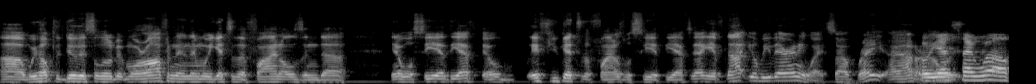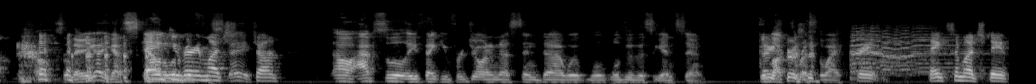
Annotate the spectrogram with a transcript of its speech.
Uh, we hope to do this a little bit more often, and then we get to the finals, and uh, you know, we'll see you at the F. If you get to the finals, we'll see you at the F. If not, you'll be there anyway. So, right? I, I don't know. Oh know. yes, I will. Oh, so there you go. You got to scout. a Thank you very much. John. Oh, absolutely. Thank you for joining us, and uh, we'll, we'll we'll do this again soon. Good Thanks, luck the rest of the way. Great. Thanks so much, Dave.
